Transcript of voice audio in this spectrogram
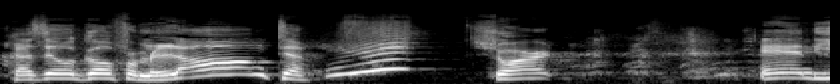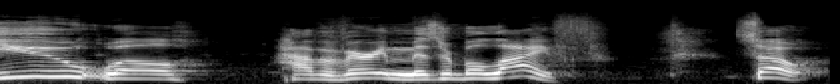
because it will go from long to short and you will have a very miserable life. So,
